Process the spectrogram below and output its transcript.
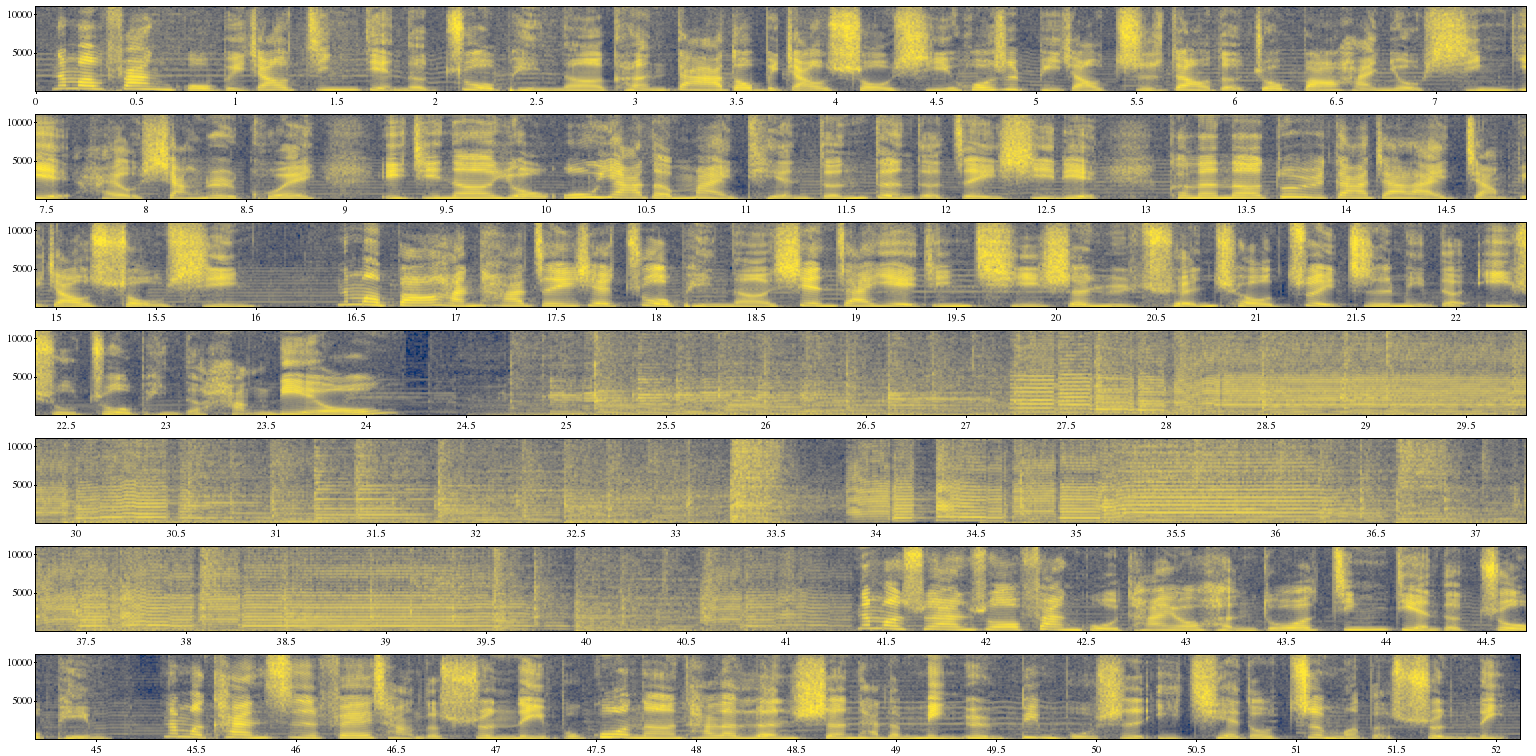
那么范谷比较经典的作品呢，可能大家都比较熟悉或是比较知道的，就包含有《星夜》、还有《向日葵》，以及呢有《乌鸦的麦田》等等的这一系列，可能呢对于大家来讲比较熟悉。那么包含他这一些作品呢，现在也已经跻身于全球最知名的艺术作品的行列哦。么虽然说范谷他有很多经典的作品，那么看似非常的顺利，不过呢，他的人生他的命运并不是一切都这么的顺利。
